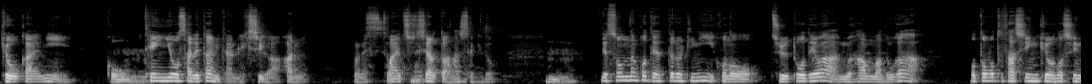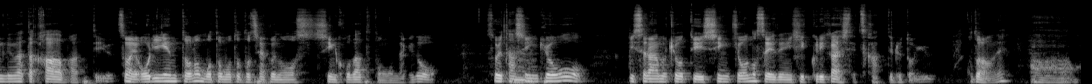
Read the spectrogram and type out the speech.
教会に、こう、うん転用されたみたいな歴史があるのね。そうね前、ちらっと話したけど。うん。で、そんなことやった時に、この中東では、ムハンマドが、もともと多神教の神殿だったカーバっていう、つまりオリエントのもともと土着の信仰だったと思うんだけど、そういう多神教をイスラム教っていう一神教の聖殿にひっくり返して使ってるということなのね。ああ。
